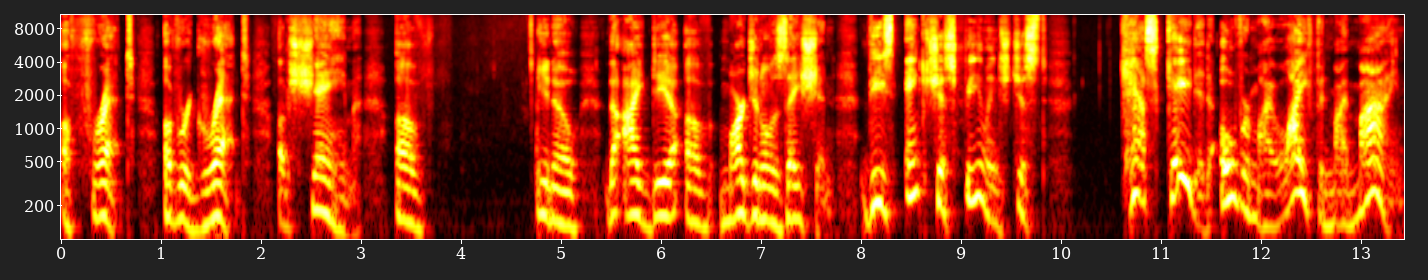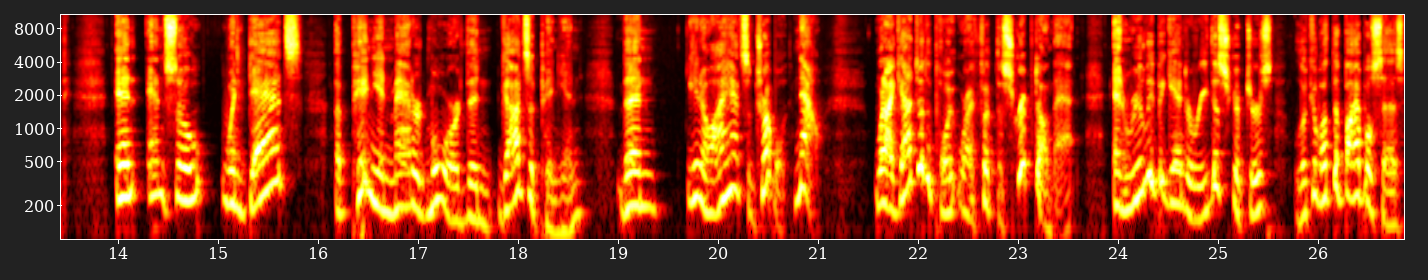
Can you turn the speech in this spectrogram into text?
of fret, of regret, of shame, of you know, the idea of marginalization. These anxious feelings just cascaded over my life and my mind. And and so when dad's opinion mattered more than God's opinion, then you know, I had some trouble. Now, when I got to the point where I flipped the script on that and really began to read the scriptures, look at what the Bible says,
